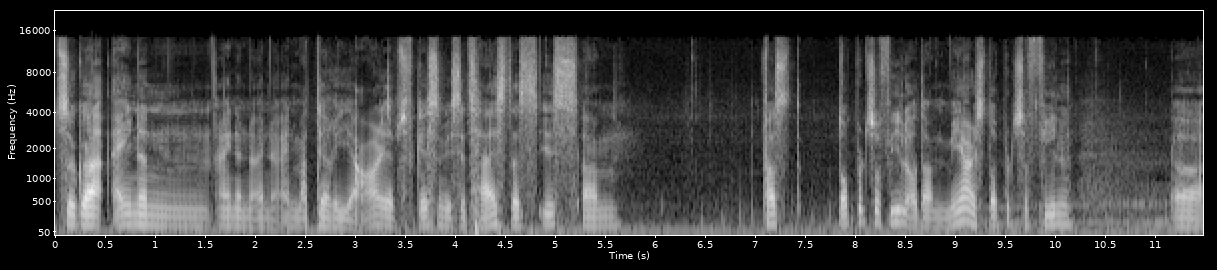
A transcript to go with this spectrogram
gibt sogar einen, einen, ein, ein Material, ich habe es vergessen, wie es jetzt heißt, das ist ähm, fast doppelt so viel oder mehr als doppelt so viel äh,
